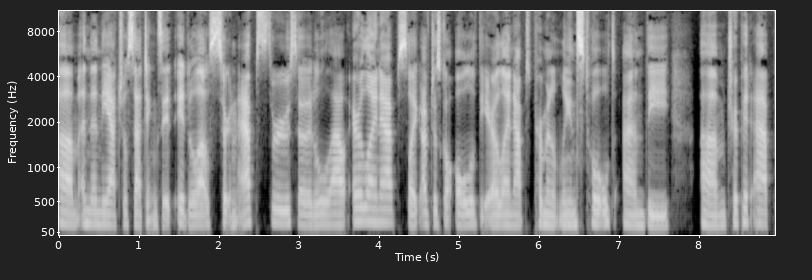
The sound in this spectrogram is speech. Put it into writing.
Um, and then the actual settings, it it allows certain apps through, so it'll allow airline apps. Like I've just got all of the airline apps permanently installed, and the um, Tripit app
